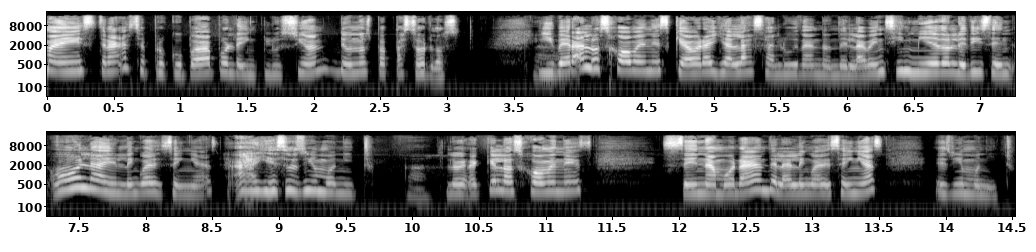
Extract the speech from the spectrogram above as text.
maestra se preocupaba por la inclusión de unos papás sordos. Y ver a los jóvenes que ahora ya la saludan, donde la ven sin miedo, le dicen hola en lengua de señas. Ay, eso es bien bonito. Ah. Lograr que los jóvenes se enamoraran de la lengua de señas es bien bonito.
